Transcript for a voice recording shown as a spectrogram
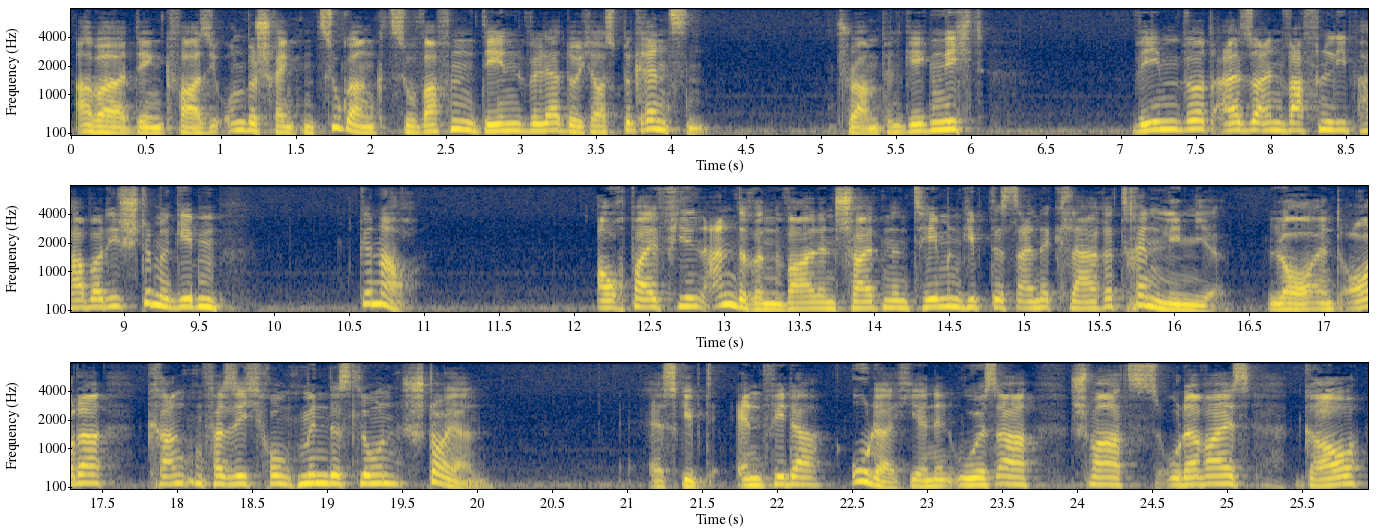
aber den quasi unbeschränkten Zugang zu Waffen, den will er durchaus begrenzen. Trump hingegen nicht. Wem wird also ein Waffenliebhaber die Stimme geben? Genau. Auch bei vielen anderen wahlentscheidenden Themen gibt es eine klare Trennlinie. Law and Order, Krankenversicherung, Mindestlohn, Steuern. Es gibt entweder oder hier in den USA, schwarz oder weiß, grau,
